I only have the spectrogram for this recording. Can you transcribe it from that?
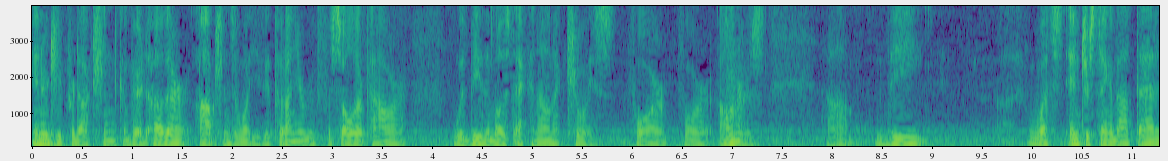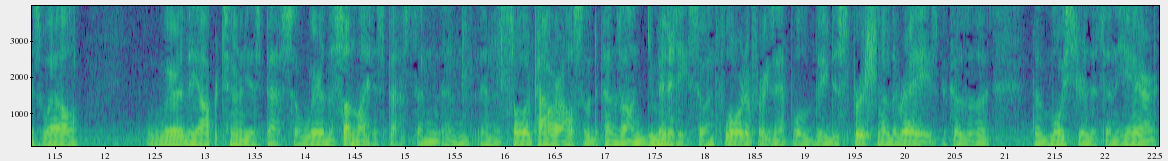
energy production compared to other options of what you could put on your roof for solar power, would be the most economic choice for, for owners. Um, the, what's interesting about that as well where the opportunity is best, so where the sunlight is best. And, and, and solar power also depends on humidity. So in Florida, for example, the dispersion of the rays because of the, the moisture that's in the air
